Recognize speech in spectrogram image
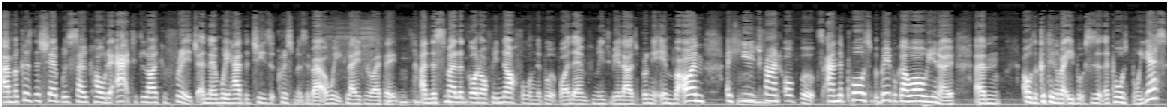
And because the shed was so cold, it acted like a fridge. And then we had the cheese at Christmas about a week later, I think. and the smell had gone off enough on the book by then for me to be allowed to bring it in. But I'm a huge fan of books and the portable. People go, oh, you know. Um, oh, the good thing about ebooks is that they're portable. Yes,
